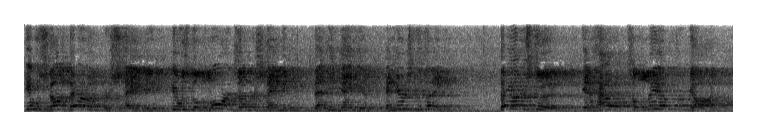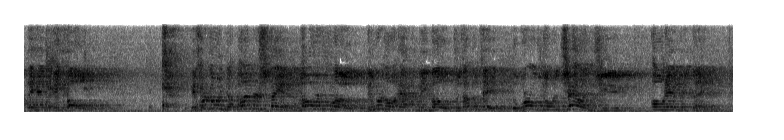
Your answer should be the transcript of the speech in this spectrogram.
it was not their understanding, it was the Lord's understanding that He gave them. And here's the thing they understood in how to live for God, they had to be bold. If we're going to understand and overflow, then we're going to have to be bold. Because I'm going to tell you, the world's going to challenge you on everything.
